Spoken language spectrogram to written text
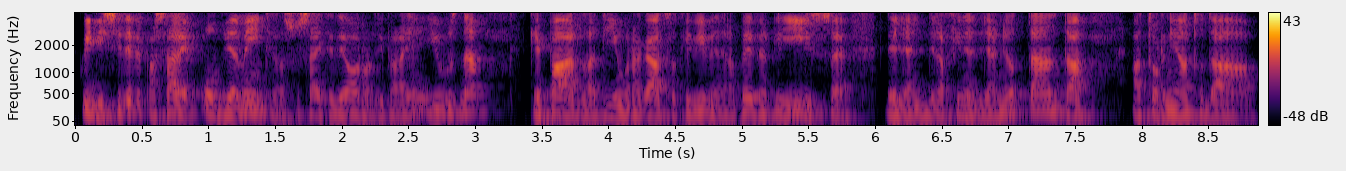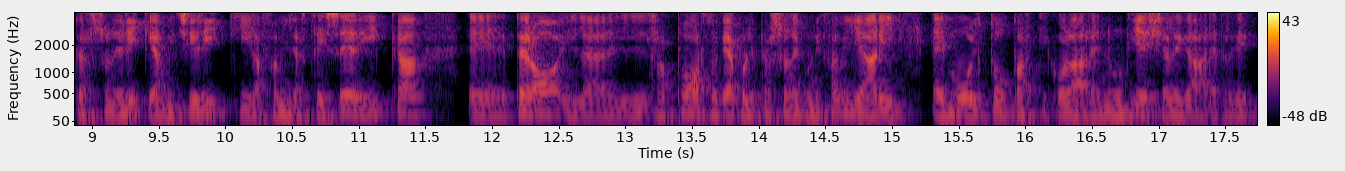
Quindi si deve passare ovviamente alla Society the Horror di Brian Usna, che parla di un ragazzo che vive nella Beverly Hills anni, della fine degli anni Ottanta, attorniato da persone ricche, amici ricchi, la famiglia stessa è ricca, eh, però il, il, rapporto che ha con le persone, con i familiari è molto particolare, non riesce a legare perché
